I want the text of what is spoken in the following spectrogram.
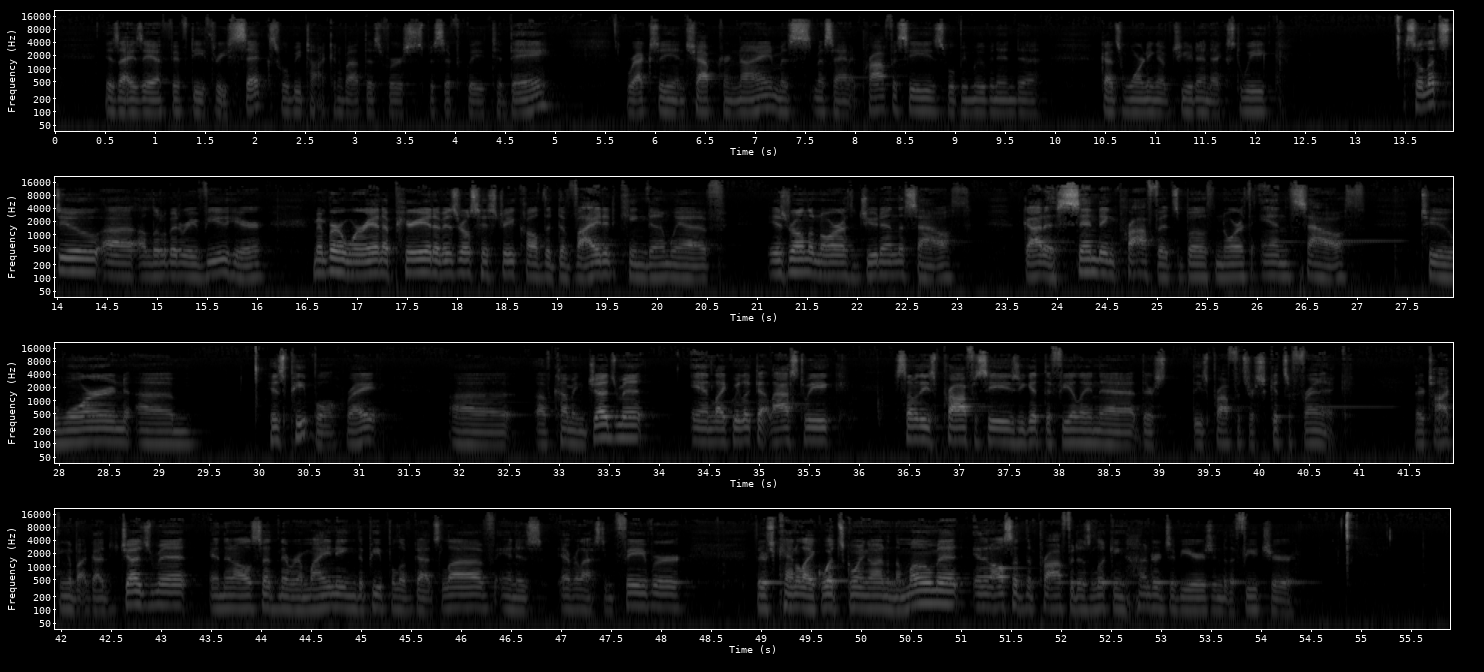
is Isaiah 53 6. We'll be talking about this verse specifically today. We're actually in chapter 9, mess- Messianic prophecies. We'll be moving into God's warning of Judah next week. So let's do uh, a little bit of review here. Remember, we're in a period of Israel's history called the divided kingdom. We have Israel in the north, Judah in the south. God is sending prophets both north and south to warn um, his people, right, uh, of coming judgment and like we looked at last week, some of these prophecies, you get the feeling that there's these prophets are schizophrenic. They're talking about God's judgment, and then all of a sudden they're reminding the people of God's love and His everlasting favor. There's kind of like what's going on in the moment, and then all of a sudden the prophet is looking hundreds of years into the future.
